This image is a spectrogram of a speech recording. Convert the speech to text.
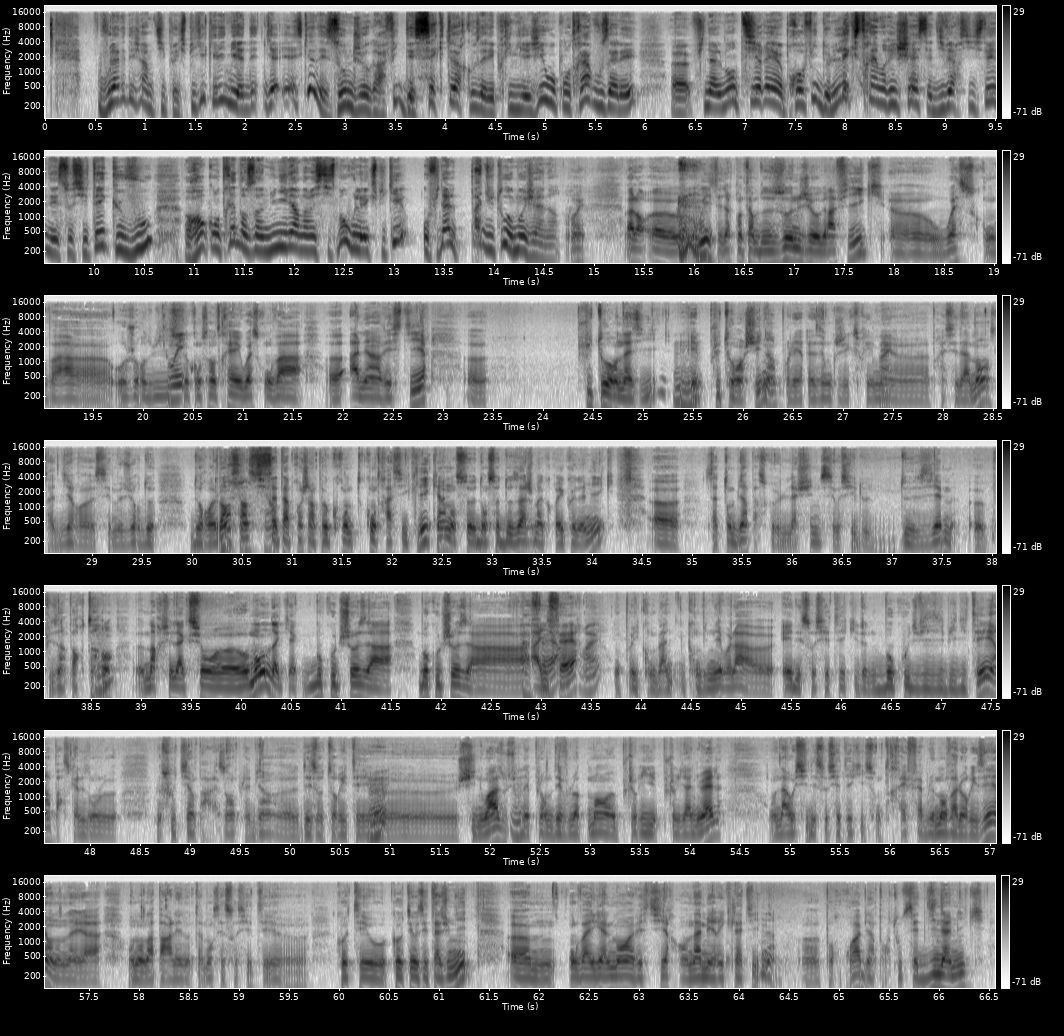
Vous l'avez déjà un petit peu expliqué, Kevin, mais est-ce qu'il y a des zones géographiques, des secteurs que vous allez privilégier ou au contraire vous allez euh, finalement tirer profit de l'extrême richesse et diversité des sociétés que vous rencontrez dans un univers d'investissement, vous l'avez expliqué, au final pas du tout homogène hein? Oui. Alors euh, oui, c'est-à-dire qu'en termes de zone géographique, euh, où est-ce qu'on va euh, aujourd'hui Oui. se concentrer, où est-ce qu'on va euh, aller investir Plutôt en Asie Mhm. et plutôt en Chine, hein, pour les raisons que j'exprimais Ouais. euh, précédemment, c'est-à-dire euh, ces mesures de, de relance, hein, cette approche un peu con- contracyclique hein, dans, ce, dans ce dosage macroéconomique. Euh, ça tombe bien parce que la Chine, c'est aussi le deuxième euh, plus important euh, marché d'action euh, au monde, donc il y a beaucoup de choses à, beaucoup de choses à, à y faire. ouais. On peut y combiner voilà, euh, et des sociétés qui donnent beaucoup de visibilité, hein, parce qu'elles ont le, le soutien, par exemple, eh bien, des autorités Mm. chinoises ou sur Mm. des plans de développement pluri- pluriannuels. On a aussi des sociétés qui sont très faiblement valorisées. On en a, on en a parlé notamment ces sociétés euh, cotées, au- cotées aux États-Unis. Euh, on va également investir en Amérique latine. Euh, pourquoi? Eh Bien pour toute cette dynamique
